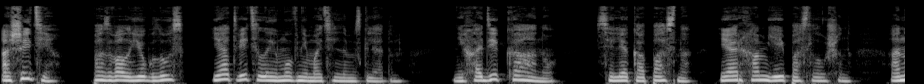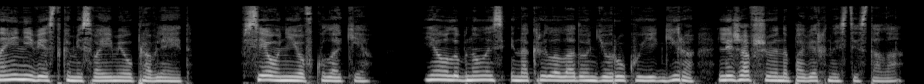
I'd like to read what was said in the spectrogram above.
«Ашити!» — позвал Юглус, я ответила ему внимательным взглядом. «Не ходи к Каану. Селек опасна, и Архам ей послушен. Она и невестками своими управляет. Все у нее в кулаке. Я улыбнулась и накрыла ладонью руку Егира, лежавшую на поверхности стола.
